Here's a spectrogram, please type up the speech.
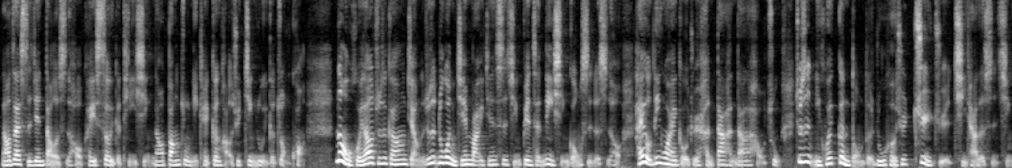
然后在时间到的时候可以设一个提醒，然后帮助你可以更好的去。进入一个状况，那我回到就是刚刚讲的，就是如果你今天把一件事情变成例行公事的时候，还有另外一个我觉得很大很大的好处，就是你会更懂得如何去拒绝其他的事情，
